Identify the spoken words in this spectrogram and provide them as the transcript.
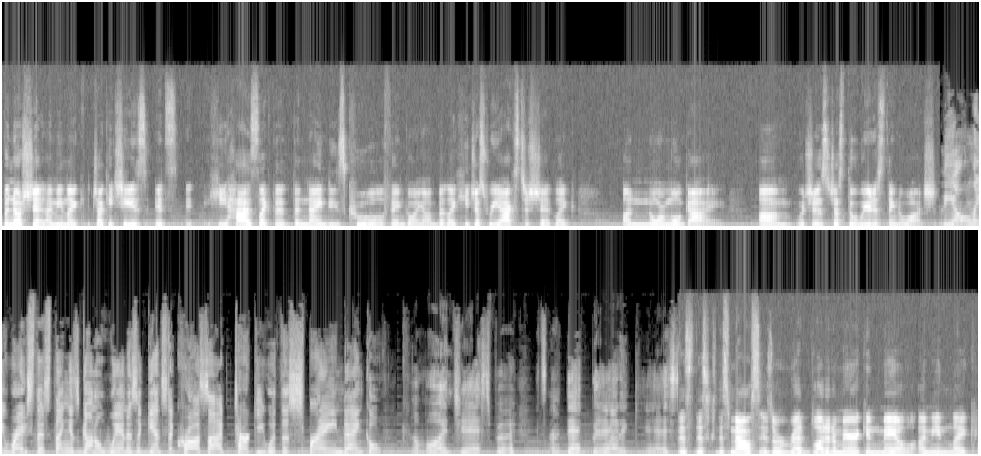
But no shit. I mean, like Chuck E. Cheese, it's it, he has like the the '90s cool thing going on, but like he just reacts to shit like a normal guy. Um, which is just the weirdest thing to watch. The only race this thing is gonna win is against a cross-eyed turkey with a sprained ankle. Come on, Jasper. It's not that bad, I guess. This this this mouse is a red-blooded American male. I mean, like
